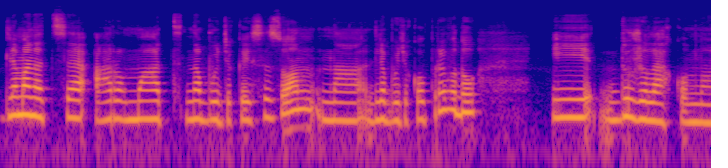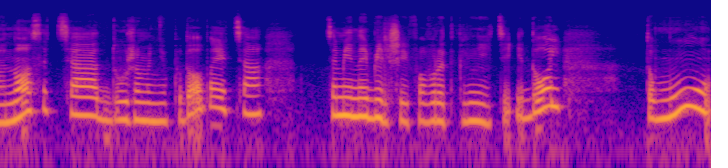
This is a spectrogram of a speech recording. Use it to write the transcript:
Для мене це аромат на будь-який сезон, на, для будь-якого приводу. І дуже легко мною носиться, дуже мені подобається. Це мій найбільший фаворит в лінійці Ідоль. Тому,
